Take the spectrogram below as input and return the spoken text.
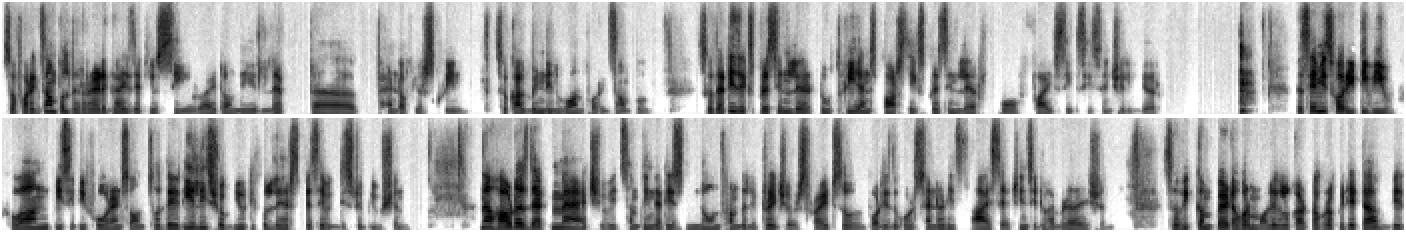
So for example, the red guys that you see right on the left uh, hand of your screen. So calbindin 1, for example. So that is expressed in layer 2, 3 and sparsely expressed in layer 4, 5, 6 essentially here. The same is for ETV1, PCP4, and so on. So they really show beautiful layer-specific distribution. Now, how does that match with something that is known from the literatures, right? So what is the gold standard is ISH, in situ hybridization. So we compared our molecular cartography data with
